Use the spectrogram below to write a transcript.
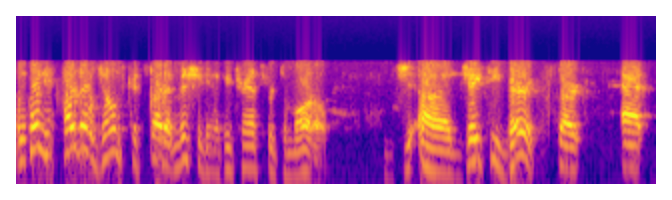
I'm telling you, Cardale Jones could start at Michigan if he transferred tomorrow. J- uh, JT Barrett could start at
